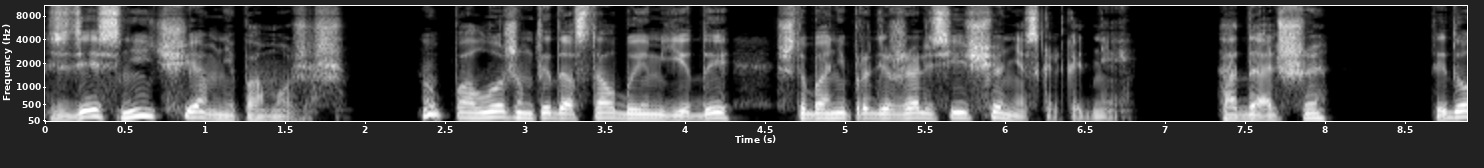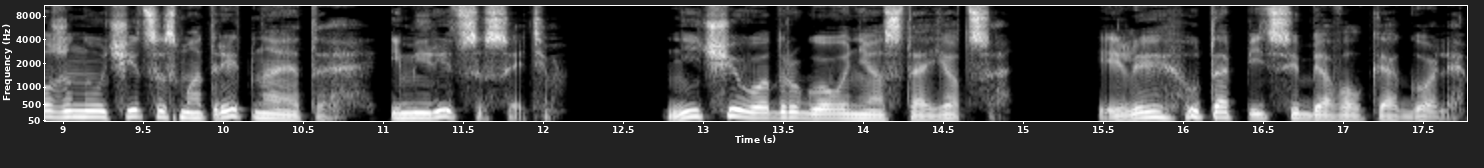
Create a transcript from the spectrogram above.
Здесь ничем не поможешь. Ну, положим, ты достал бы им еды, чтобы они продержались еще несколько дней. А дальше? Ты должен научиться смотреть на это и мириться с этим. Ничего другого не остается. Или утопить себя в алкоголе.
